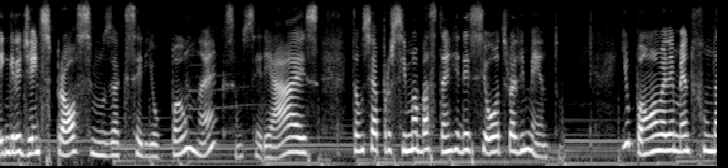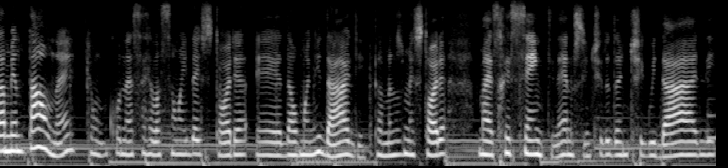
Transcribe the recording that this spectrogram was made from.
ingredientes próximos a que seria o pão, né, que são cereais, então se aproxima bastante desse outro alimento. E o pão é um elemento fundamental, né? Com, nessa relação aí da história é, da humanidade, pelo menos uma história mais recente, né? No sentido da antiguidade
